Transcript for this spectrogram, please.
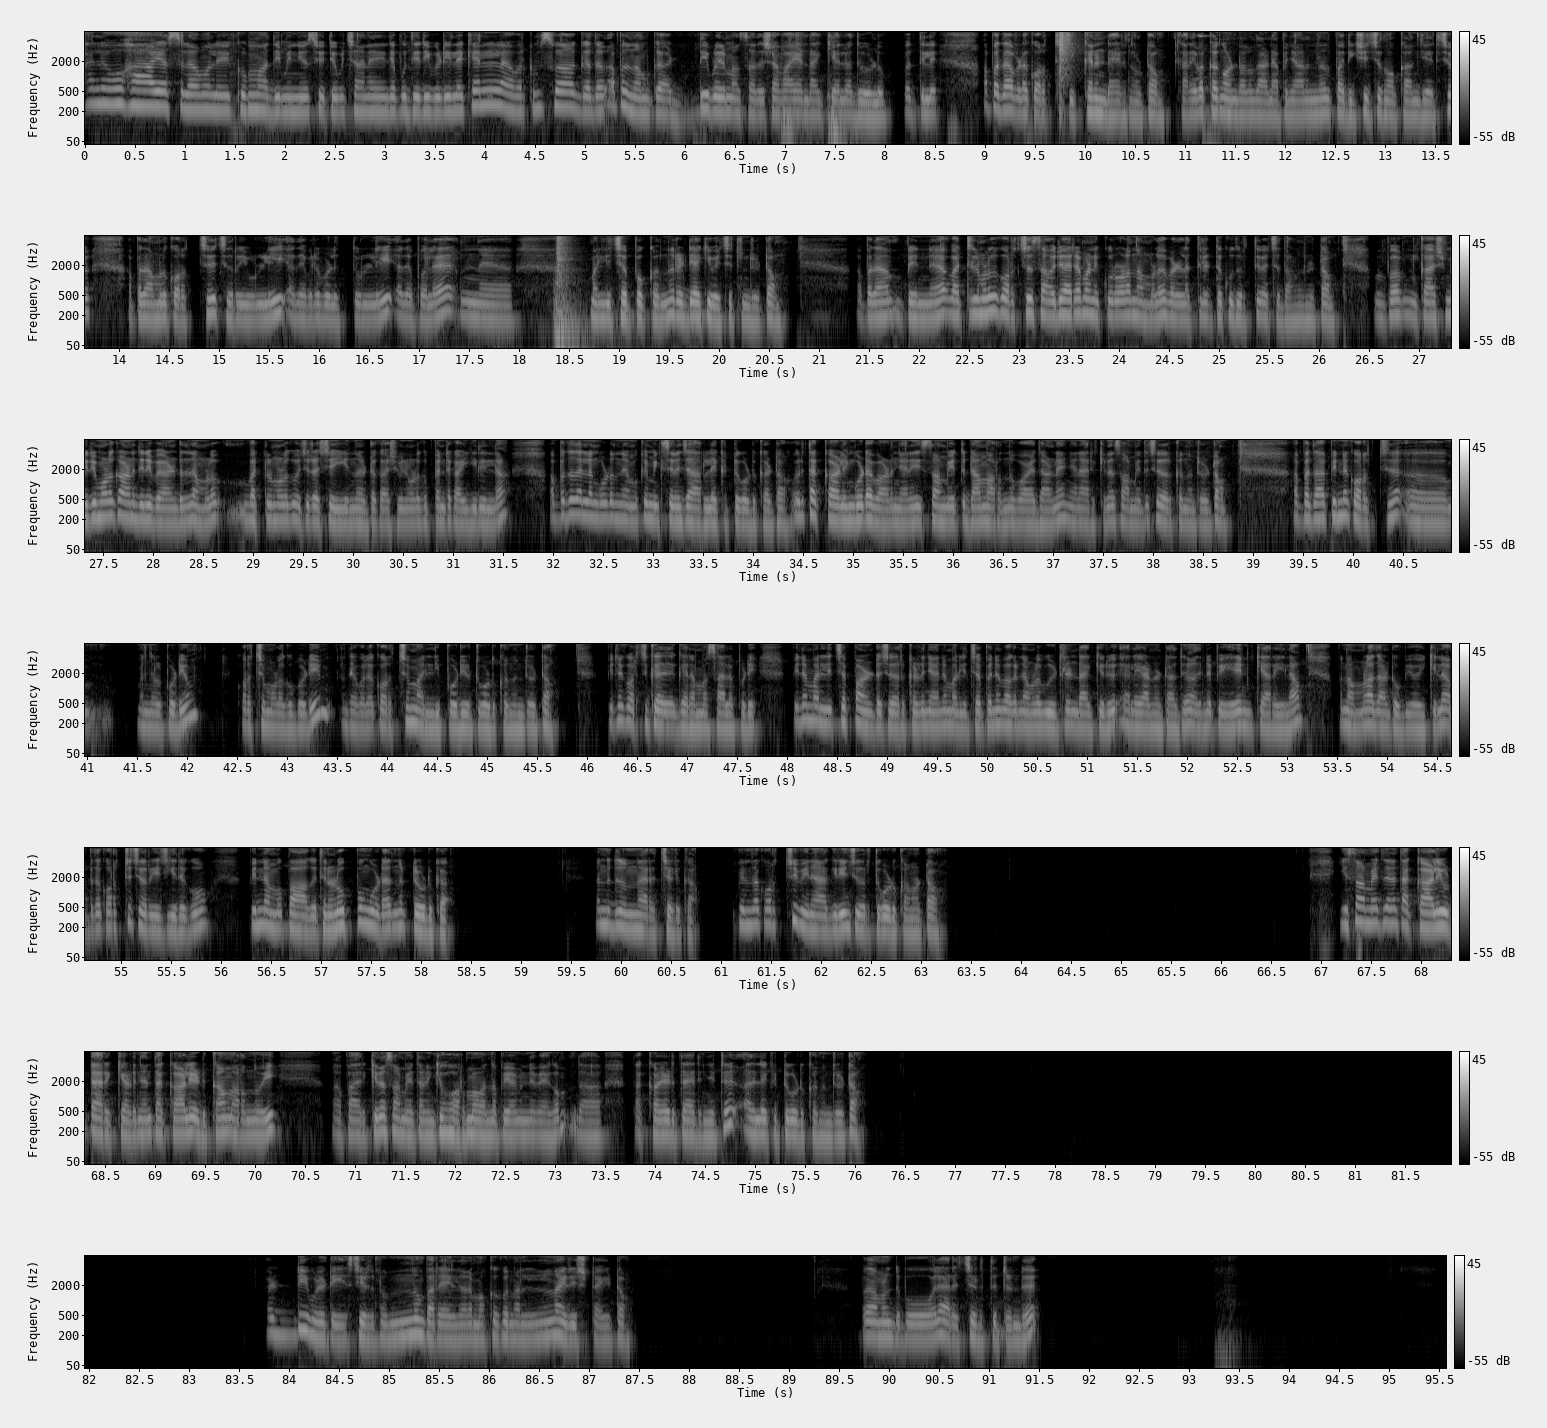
Hello hi അസ്സാം വലൈക്കും ആദ്യമി news YouTube ചാനലിന്റെ പുതിയ വീഡിയോയിലേക്ക് എല്ലാവർക്കും സ്വാഗതം. അപ്പോൾ നമുക്ക് അടിപൊളി മസാല ഷവായ ഉണ്ടാക്കിയാലോ അത് എളുപ്പത്തിൽ അപ്പോൾ അത് അവിടെ കുറച്ച് ചിക്കൻ ഉണ്ടായിരുന്നു കേട്ടോ. കറി വെക്കാൻ കൊണ്ടുവന്നതാണ്. അപ്പോൾ ഞാനൊന്ന് പരീക്ഷിച്ച് നോക്കാമെന്ന് വിചാരിച്ചു. അപ്പോൾ നമ്മൾ കുറച്ച് ചെറിയുള്ളി അതേപോലെ വെളുത്തുള്ളി അതേപോലെ മല്ലിച്ചപ്പൊക്കെ ഒന്ന് റെഡിയാക്കി വെച്ചിട്ടുണ്ട് കേട്ടോ. അപ്പോൾ പിന്നെ വറ്റൽമുളക് കുറച്ച് ഒരു അരമണിക്കൂറോളം നമ്മൾ വെള്ളത്തിലിട്ട് കുതിർത്തി വെച്ചതാണ് കേട്ടോ. അപ്പം കാശ്മീരി മുളകാണ് ഇതിന് വേണ്ടത്. നമ്മൾ വറ്റൽമുളക് വെച്ചിട്ട് ചെയ്യുന്നത് കേട്ടോ. കാശ്മീരി മുളക് ഇപ്പം എന്റെ കയ്യിലില്ല. അപ്പോൾ അതെല്ലാം കൂടെ നമുക്ക് മിക്സിന് ജാറിലേക്ക് ഇട്ട് കൊടുക്കാം കേട്ടോ. ഒരു തക്കാളിയും കൂടെ വേണം. ഞാൻ ഈ സമയത്ത് ഇടാൻ മറന്നു പോയതാണ്. ഞാൻ അരയ്ക്കുന്ന സമയത്ത് ചേർക്കുന്നുണ്ട് കേട്ടോ. അപ്പോൾ അതാ പിന്നെ കുറച്ച് മഞ്ഞൾപ്പൊടിയും കുറച്ച് മുളക് പൊടി അതേപോലെ കുറച്ച് മല്ലിപ്പൊടി ഇട്ട് കൊടുക്കുന്നുണ്ട് കേട്ടോ. പിന്നെ കുറച്ച് ഗരം മസാലപ്പൊടി. പിന്നെ മല്ലിച്ചപ്പാണ് കേട്ടോ ചേർക്കേണ്ടത്. ഞാൻ മല്ലിച്ചപ്പിന് പകരം നമ്മൾ വീട്ടിലുണ്ടാക്കിയൊരു ഇലയാണ് കേട്ടോ അത്. അതിന്റെ പേര് എനിക്കറിയില്ല. അപ്പോൾ നമ്മൾ അതാണ്ട് ഉപയോഗിക്കില്ല. അപ്പോൾ കുറച്ച് ചെറിയ ജീരകവും പിന്നെ നമ്മൾ പാകത്തിനുള്ള ഉപ്പും കൂടെ ഒന്ന് ഇട്ട് കൊടുക്കുക എന്നിട്ട് ഇതൊന്ന് അരച്ചെടുക്കാം. പിന്നെ കുറച്ച് വിനാഗിരിയും ചേർത്ത് കൊടുക്കണം കേട്ടോ ഈ സമയത്ത് തന്നെ തക്കാളി ഇട്ട് അരയ്ക്കാണ് ഞാൻ തക്കാളി എടുക്കാൻ മറന്നുപോയി. അപ്പോൾ അരയ്ക്കുന്ന സമയത്താണ് എനിക്ക് ഓർമ്മ വന്നപ്പോൾ ഞാൻ പിന്നെ വേഗം തക്കാളി എടുത്ത് അരിഞ്ഞിട്ട് അതിലേക്ക് ഇട്ട് കൊടുക്കുന്നുണ്ട് കേട്ടോ. അടിപൊളി ടേസ്റ്റ് ചെയ്തിട്ട് ഒന്നും പറയാനില്ല. മക്കൾക്ക് നന്നായിട്ട് ഇഷ്ടമായി കേട്ടോ അപ്പോൾ നമ്മൾ ഇതുപോലെ അരച്ചെടുത്തിട്ടുണ്ട്.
